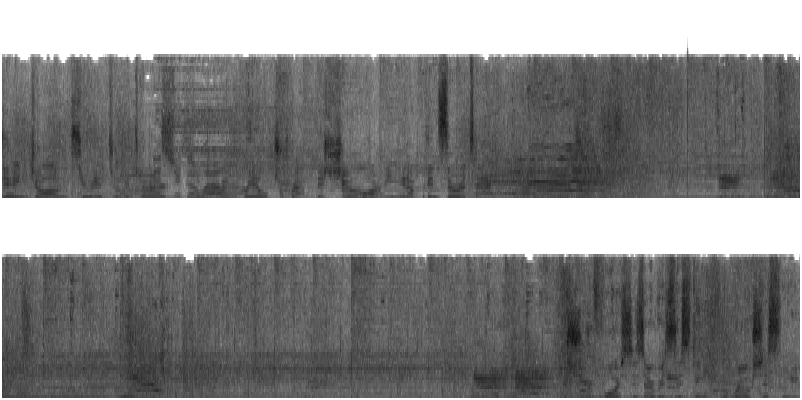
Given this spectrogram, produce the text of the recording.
Deng Zhong's unit to return. This should go well. We will trap the Shu army in a pincer attack. The Shu forces are resisting ferociously.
